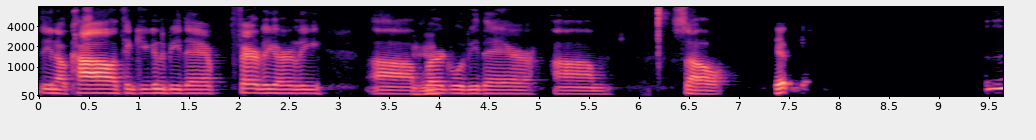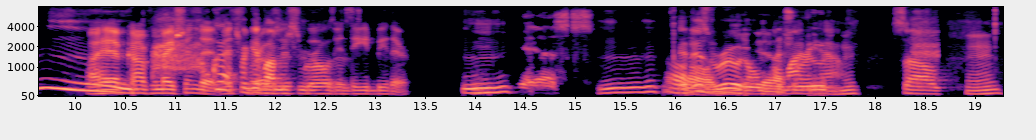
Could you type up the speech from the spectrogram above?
you know, Kyle, I think you're going to be there fairly early. Uh, Mhm. Bert will be there. Um, so Yep. I have Mm, confirmation that could I Mitch forget about Moses Mitch will indeed be there. mhm, Yes. mhm. it is Oh, rude on, yeah. on That's my rude. behalf. Mhm. So, Mhm.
